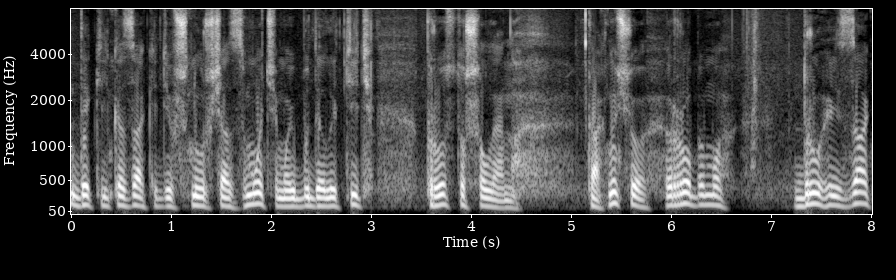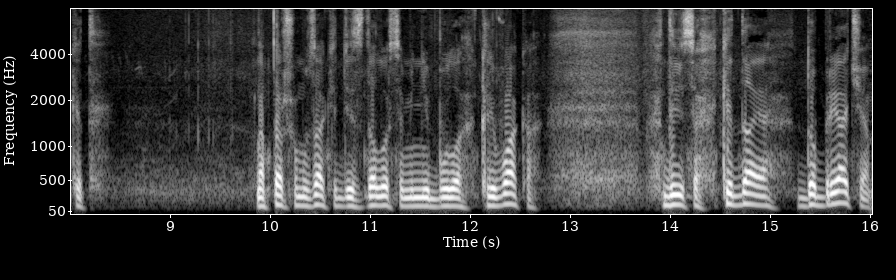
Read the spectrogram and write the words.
Декілька закидів шнур зараз змочимо і буде летіти просто шалено. Так, ну що, робимо другий закид. На першому закиді здалося мені була клівака. Дивіться, кидає добряче.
